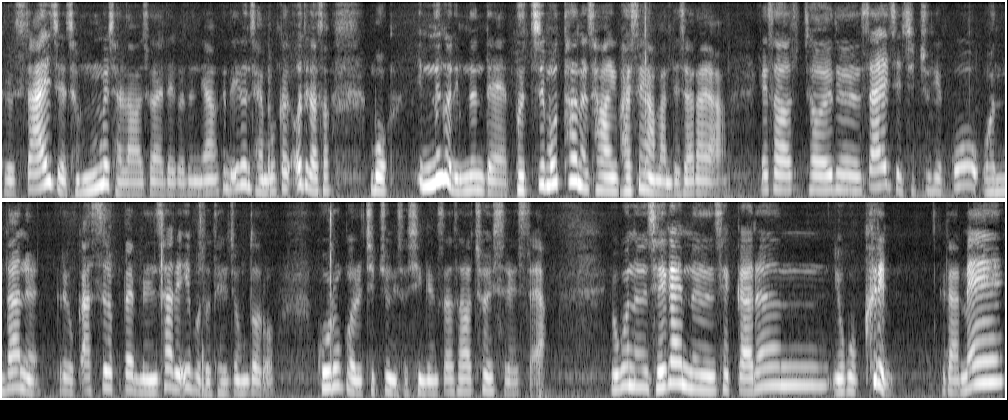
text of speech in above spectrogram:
그 사이즈가 정말 잘 나와줘야 되거든요. 근데 이건 잘못 가 어디 가서 뭐 입는 건 입는데 벗지 못하는 상황이 발생하면 안 되잖아요. 그래서 저희는 사이즈에 집중했고 원단을 그리고 가스럽다 맨살을 입어도 될 정도로 그런 거를 집중해서 신경 써서 초이스를 했어요. 요거는 제가 입는 색깔은 요거 크림. 그 다음에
